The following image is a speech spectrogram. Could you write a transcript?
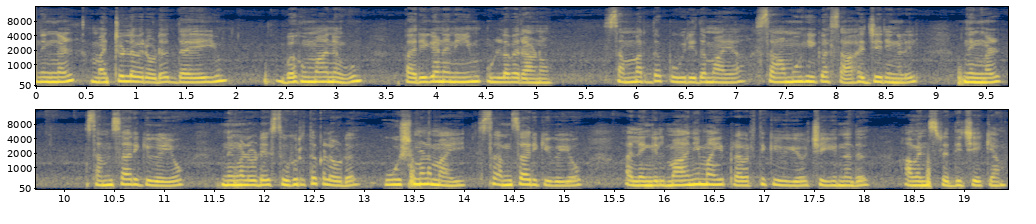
നിങ്ങൾ മറ്റുള്ളവരോട് ദയയും ബഹുമാനവും പരിഗണനയും ഉള്ളവരാണോ? സമ്മർദ്ദപൂരിതമായ സാമൂഹിക സാഹചര്യങ്ങളിൽ നിങ്ങൾ സംസാരിക്കുകയോ നിങ്ങളുടെ സുഹൃത്തുക്കളോട് ഊഷ്മളമായി സംസാരിക്കുകയോ അല്ലെങ്കിൽ മാന്യമായി പ്രവർത്തിക്കുകയോ ചെയ്യുന്നത് അവൻ ശ്രദ്ധിച്ചേക്കാം.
